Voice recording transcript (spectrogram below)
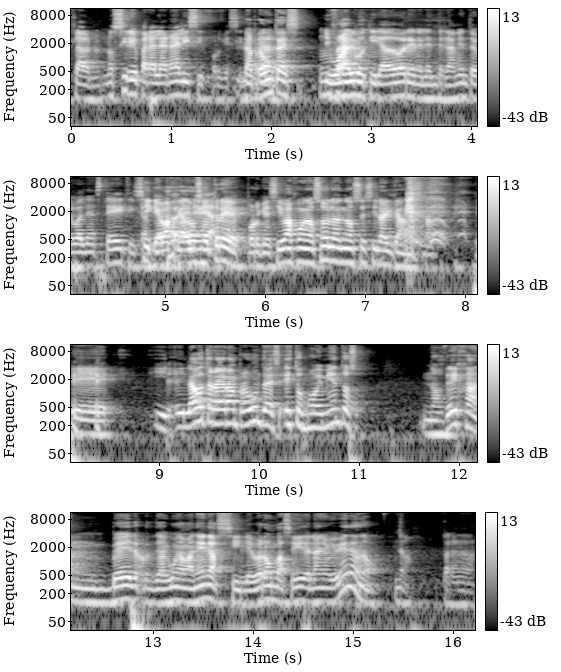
claro, no sirve para el análisis porque si La pregunta es, un igual- francotirador en el entrenamiento de Golden State y Sí, que baje a dos o tres, porque si baja uno solo no sé si le alcanza. Eh, y, y la otra gran pregunta es, ¿estos movimientos nos dejan ver de alguna manera si LeBron va a seguir el año que viene o no? No, para nada.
